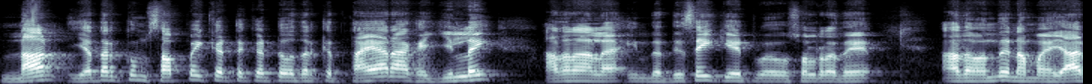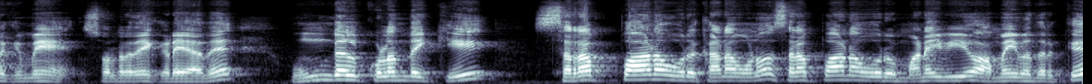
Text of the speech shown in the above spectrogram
நான் எதற்கும் சப்பை கட்டு கட்டுவதற்கு தயாராக இல்லை. அதனால் இந்த திசை கேட்ப சொல்கிறது அதை வந்து நம்ம யாருக்குமே சொல்கிறதே கிடையாது. உங்கள் குழந்தைக்கு சிறப்பான ஒரு கணவனோ சிறப்பான ஒரு மனைவியோ அமைவதற்கு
